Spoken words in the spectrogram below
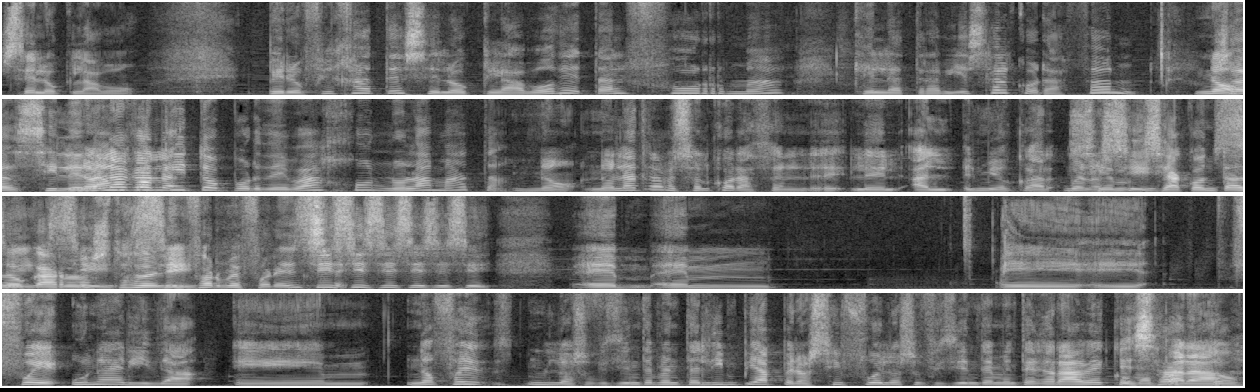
se lo clavó. Pero fíjate, se lo clavó de tal forma que le atraviesa el corazón. No, o sea, si le no da la un poquito por debajo, no la mata. No, no le atravesó el corazón, le- le- al, el miocardio. Bueno, Siem- sí, se ha contado sí, Carlos sí, todo el informe forense. Sí, sí, sí, sí, sí. sí. Em, em, eh, eh, fue una herida, em, no fue lo suficientemente limpia, pero sí fue lo suficientemente grave como para,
